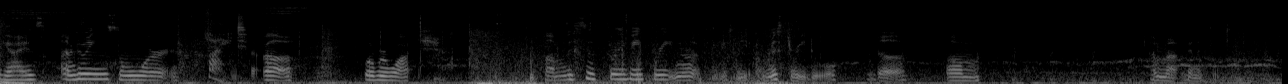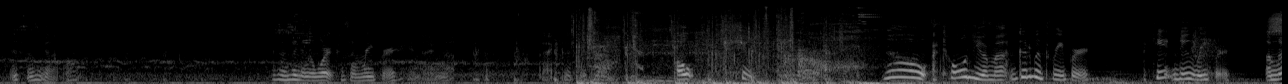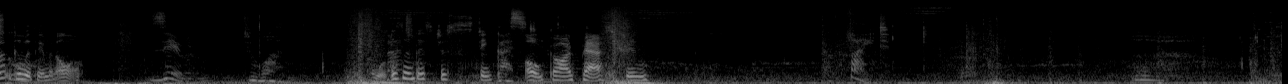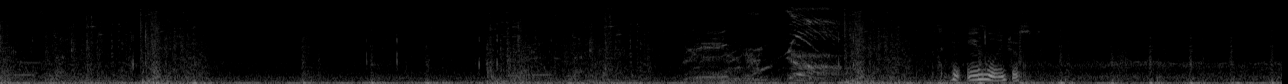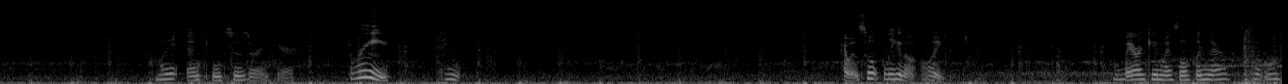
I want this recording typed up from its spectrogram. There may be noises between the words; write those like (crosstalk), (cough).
Hey guys, I'm doing some more Fight. uh Overwatch. Um, this is 3v3, no, not 3v3, a mystery duel. Duh. Um, I'm not gonna. This is gonna. Oh, this isn't gonna work because I'm Reaper and I'm not that good with him. Oh, shoot. No, I told you I'm not good with Reaper. I can't do Reaper. I'm not good with him at all. Zero to one. Well, doesn't this just stink? Oh god, Bastion. Fight. You can easily just. How many entrances are in here? Three! Dang it. Was hopefully gonna, like, barricade myself in there or something.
